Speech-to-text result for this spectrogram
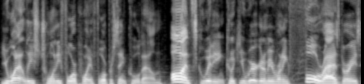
You want at least 24.4% cooldown. On Squid Ink Cookie, we're gonna be running full raspberries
